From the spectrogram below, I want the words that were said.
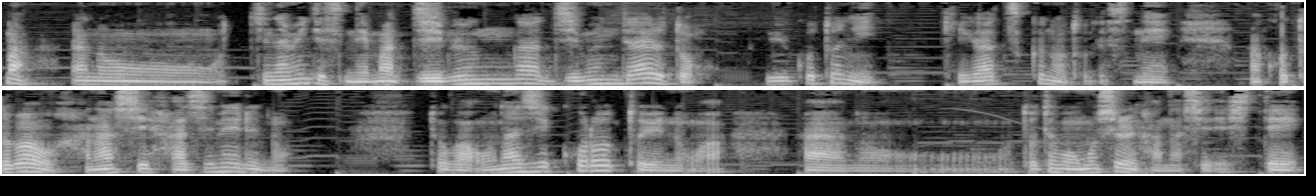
まあ、あの、ちなみにですね、まあ、自分が自分であるということに気がつくのとですね、まあ、言葉を話し始めるのとが同じ頃というのは、あの、とても面白い話でして、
